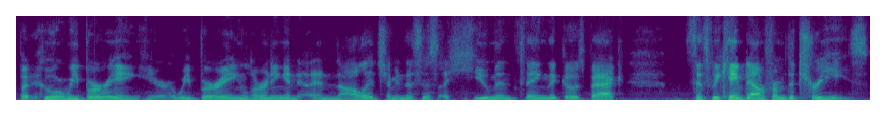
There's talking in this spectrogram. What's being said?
but who are we burying here? Are we burying learning and, and knowledge? I mean, this is a human thing that goes back since we came down from the trees.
